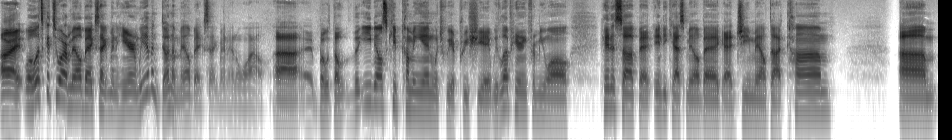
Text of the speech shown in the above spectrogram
All right well let's get to our mailbag segment here and we haven't done a mailbag segment in a while. Uh, but the, the emails keep coming in which we appreciate. We love hearing from you all. Hit us up at indiecastmailbag at gmail.com um,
